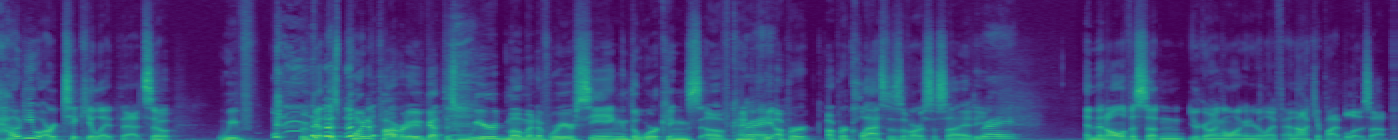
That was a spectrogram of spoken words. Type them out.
How do you articulate that? So we've we've got this point of poverty, we've got this weird moment of where you're seeing the workings of kind right. of the upper upper classes of our society. Right. And then all of a sudden you're going along in your life and Occupy blows up.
